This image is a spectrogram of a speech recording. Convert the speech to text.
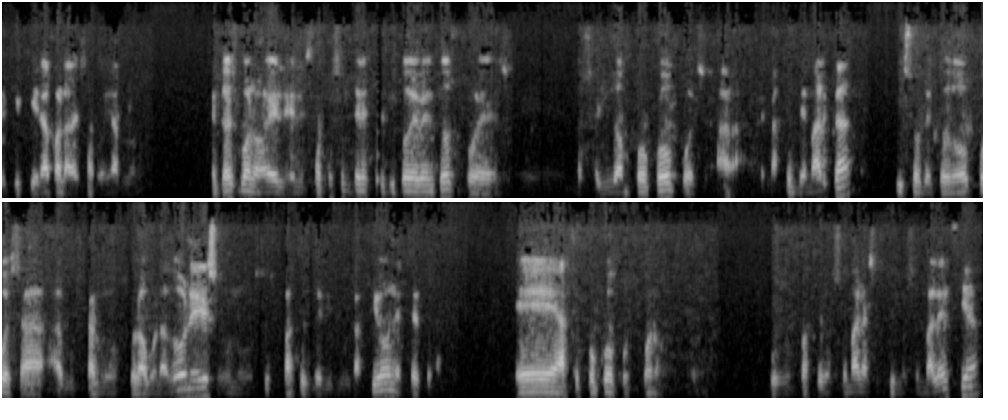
el que quiera para desarrollarlo. Entonces, bueno, el, estar presente en este tipo de eventos, pues nos ayuda un poco pues, a, de marca y sobre todo pues a, buscar nuevos colaboradores nuevos espacios de divulgación, etcétera. Eh, hace poco, pues bueno, hace dos semanas estuvimos en Valencia.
